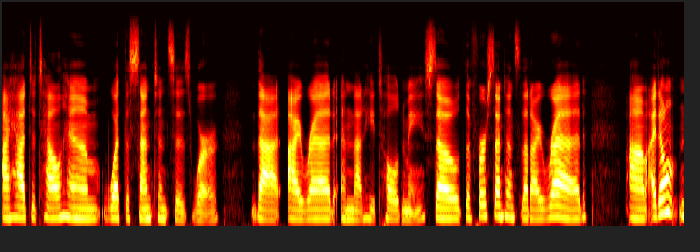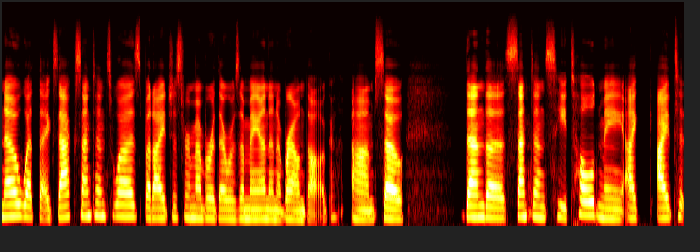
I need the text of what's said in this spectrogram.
I had to tell him what the sentences were that I read and that he told me. So the first sentence that I read, um, I don't know what the exact sentence was, but I just remember there was a man and a brown dog. Um, so then the sentence he told me, I I, t-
